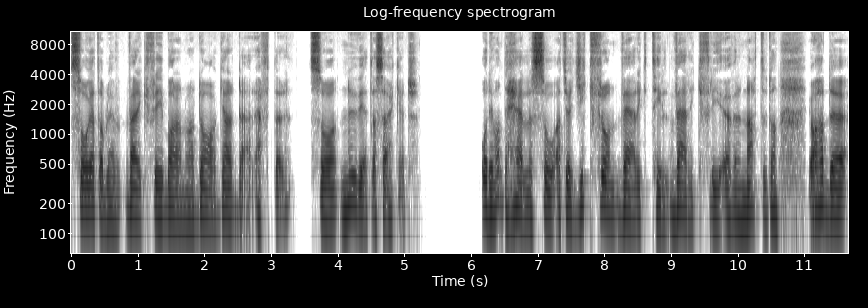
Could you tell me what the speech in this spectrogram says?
såg att jag blev verkfri bara några dagar därefter. Så nu vet jag säkert. Och det var inte heller så att jag gick från verk till verkfri över en natt utan jag hade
